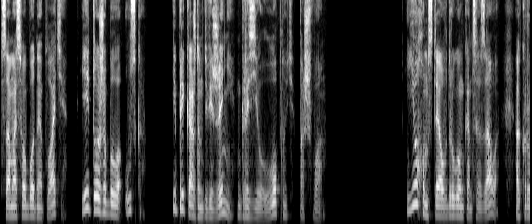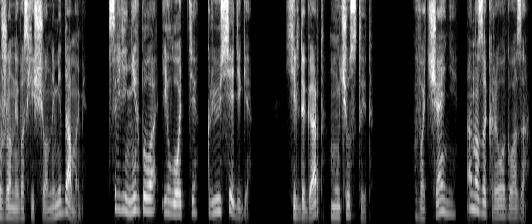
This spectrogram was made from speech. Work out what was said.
Самое свободное платье ей тоже было узко и при каждом движении грозило лопнуть по швам. Йохум стоял в другом конце зала, окруженный восхищенными дамами. Среди них была и Лотти Крюседиге. Хильдегард мучил стыд. В отчаянии она закрыла глаза.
